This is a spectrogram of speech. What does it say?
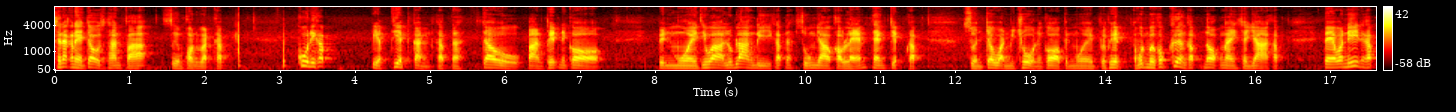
ชนะคะแนนเจ้าสถานฟ้าเสื่อมพรวิวัฒน์ครับ คู่นี้ครับเปรียบเทียบกันครับนะเจ้าปานเพชรนี่ก็ เป็นมวยที่ว่ารูปร่างดีครับนะสูงยาวเข่าแหลมแทงเจ็บครับ ส่วนเจ้าวันมิโชเนี่ยก็เป็นมวยประเภทอาวุธมวยครบเครื่องครับนอกในชายาครับ แต่วันนี้นะครับ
